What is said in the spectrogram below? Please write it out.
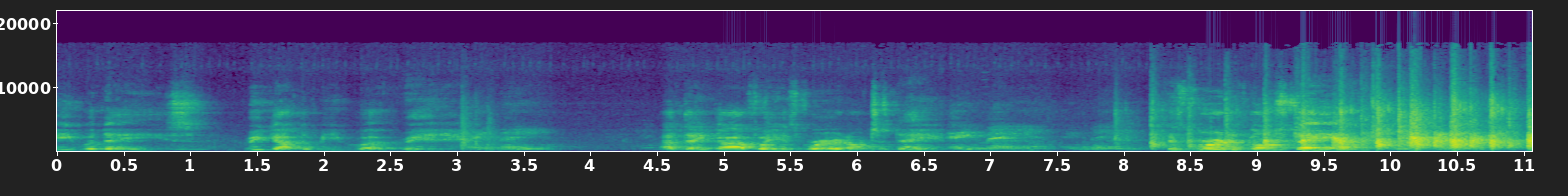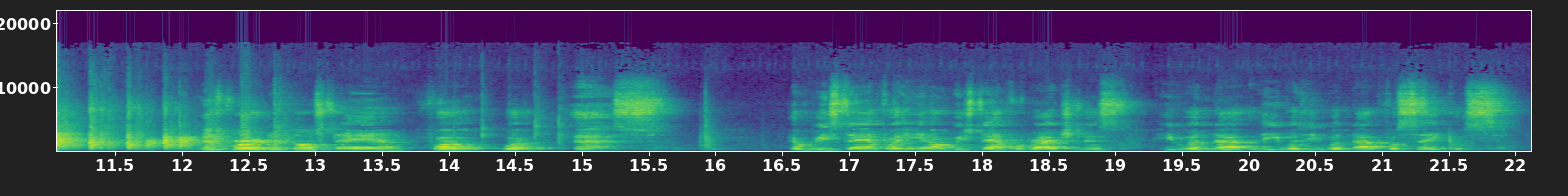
evil days. We got to be what ready. Amen. I thank God for His word on today. Amen. Amen. His word is going to stand. His word is going to stand for what? Us. If we stand for him, we stand for righteousness, he will not leave us. He will not forsake us.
